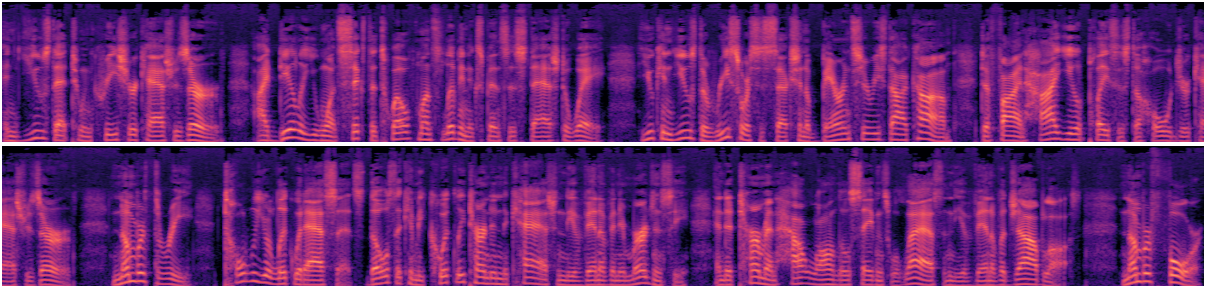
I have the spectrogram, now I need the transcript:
and use that to increase your cash reserve. Ideally, you want 6 to 12 months living expenses stashed away. You can use the resources section of baronseries.com to find high yield places to hold your cash reserve. Number three, total your liquid assets, those that can be quickly turned into cash in the event of an emergency, and determine how long those savings will last in the event of a job loss. Number four,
